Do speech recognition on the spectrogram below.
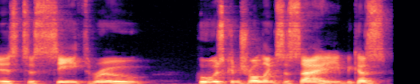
is to see through who is controlling society because,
